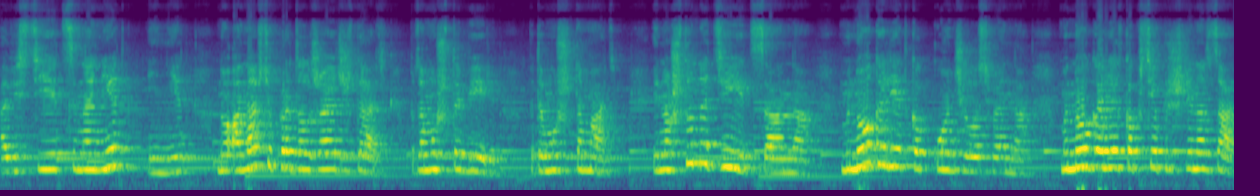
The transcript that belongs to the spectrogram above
а вести ей цена нет и нет, но она все продолжает ждать, потому что верит, потому что мать. И на что надеется она? Много лет, как кончилась война, много лет, как все пришли назад,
